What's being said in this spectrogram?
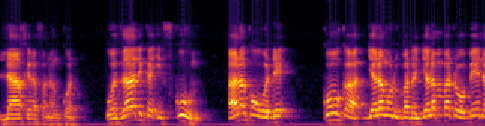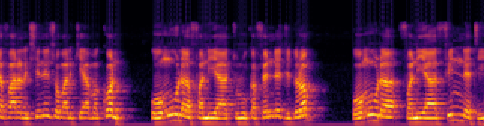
lahira fanan kon. Wa dhalika ifkuhum ala ko wo de ko ka jalaŋolu bata jalambato be nafaata le sinin somali kiyama kon wo mula faniya turu ka fende ti wo mula faniya finneti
